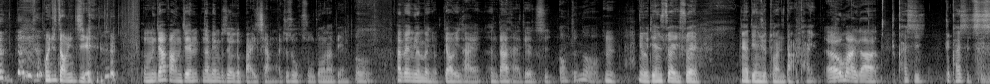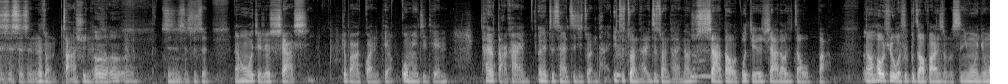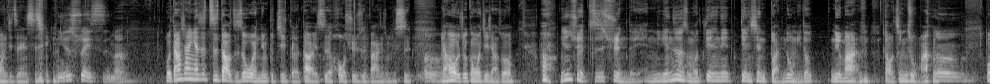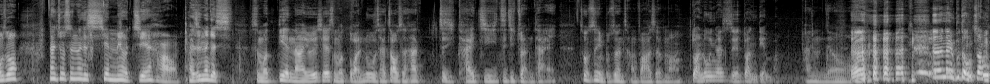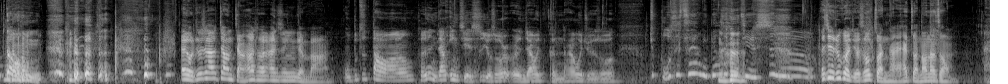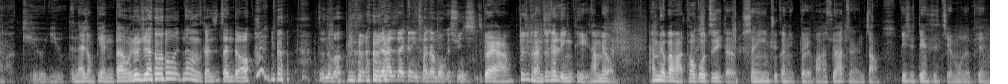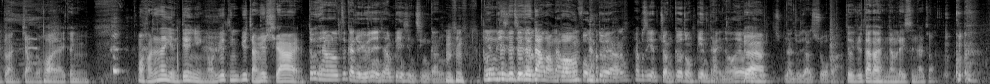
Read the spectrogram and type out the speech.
回去找你姐。我们家房间那边不是有一个白墙嘛，就是我书桌那边，嗯，那边原本有吊一台很大台的电视，哦，真的哦。有一天睡一睡，那个电视就突然打开，Oh my god。就开始就开始呲呲呲呲呲那种杂讯的那嗯种，嗯嗯，呲呲呲呲呲，然后我姐就吓醒，就把它关掉。过没几天，它又打开，而且这次还自己转台，一直转台，一直转台，然后就吓到我姐，就吓到去找我爸。然后后续我是不知道发生什么事，因为我已经忘记这件事情。你是睡死吗？我当下应该是知道，只是我已经不记得到底是后续是发生什么事。嗯，然后我就跟我姐讲说：“啊，你是学资讯的耶，你连这个什么电电电线短路你都没有办法 搞清楚吗？”嗯，我说：“那就是那个线没有接好，还是那个什么电啊，有一些什么短路才造成他自己开机、自己转台，这种事情不是很常发生吗短路应该是直接断电吧？？I don't know。呃，那你不懂装懂，哎、我就是要这样讲，他才会安心一点吧。我不知道啊。可是你这样硬解释，有时候人家会可能他会觉得说，就不是这样，你不要再硬解释了。而且如果有时候转台还转到那种 I will kill you 的那种片段，我就觉得 那种可能是真的哦。真的吗？你觉得他是在跟你传达某个讯息？对啊，就是可能这些灵体他没有，他没有办法透过自己的声音去跟你对话，所以他只能找一些电视节目的片段讲的话来跟你。哇，好像在演电影哦，越听越讲越瞎哎。对啊，这感觉有点像变形金刚。因为嗯变形对对对，金刚大黄蜂。蜂，对啊，他不是也转各种电台，然后要跟男主角说话。对，就大概很像类似那种。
